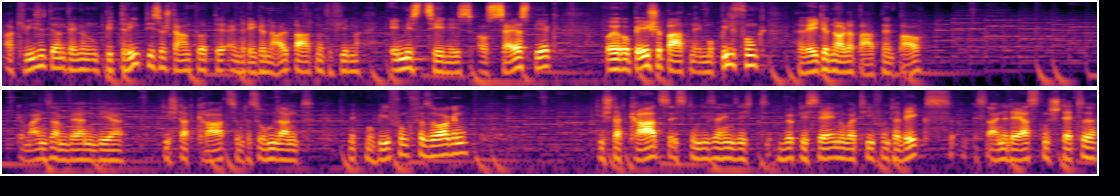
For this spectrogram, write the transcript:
Akquise der Antennen und Betrieb dieser Standorte ein Regionalpartner, die Firma MSCNS aus Seiersberg, europäischer Partner im Mobilfunk, regionaler Partner im Bau. Gemeinsam werden wir die Stadt Graz und das Umland mit Mobilfunk versorgen. Die Stadt Graz ist in dieser Hinsicht wirklich sehr innovativ unterwegs, ist eine der ersten Städte,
